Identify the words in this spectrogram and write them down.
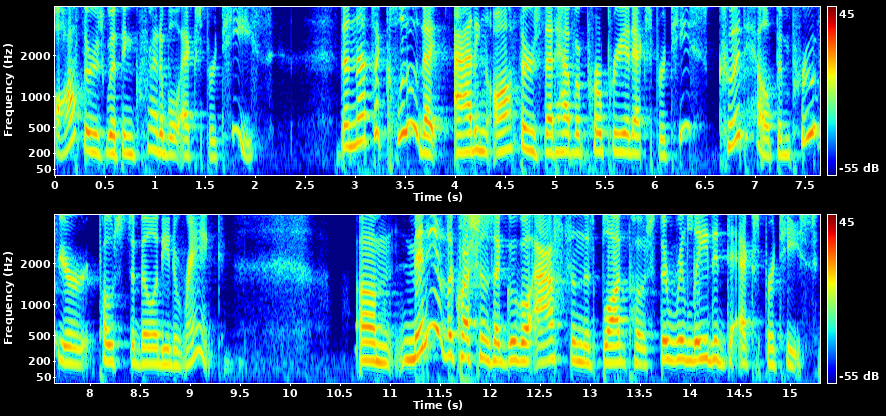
authors with incredible expertise, then that's a clue that adding authors that have appropriate expertise could help improve your post's ability to rank. Um, many of the questions that Google asks in this blog post, they're related to expertise.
